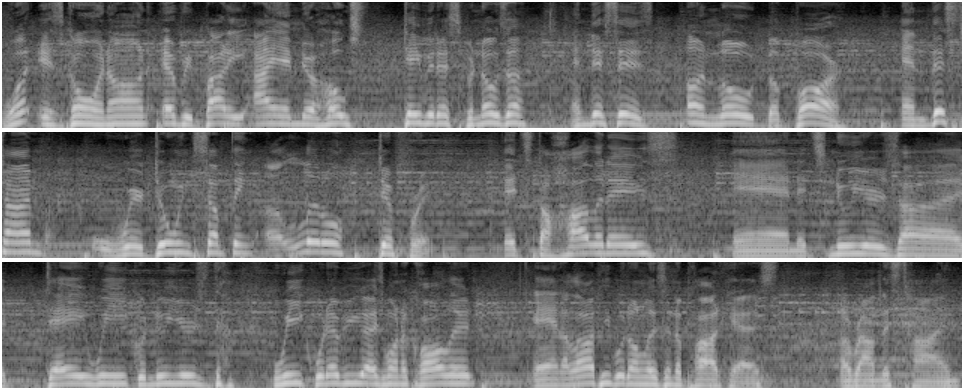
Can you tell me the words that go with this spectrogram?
What is going on, everybody? I am your host, David Espinoza, and this is Unload the Bar. And this time, we're doing something a little different. It's the holidays, and it's New Year's uh, Day week or New Year's week, whatever you guys want to call it. And a lot of people don't listen to podcasts around this time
